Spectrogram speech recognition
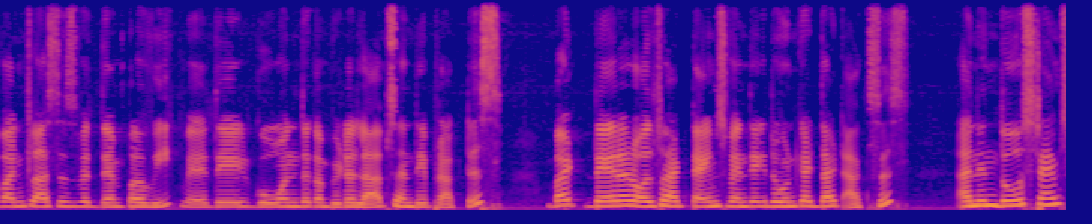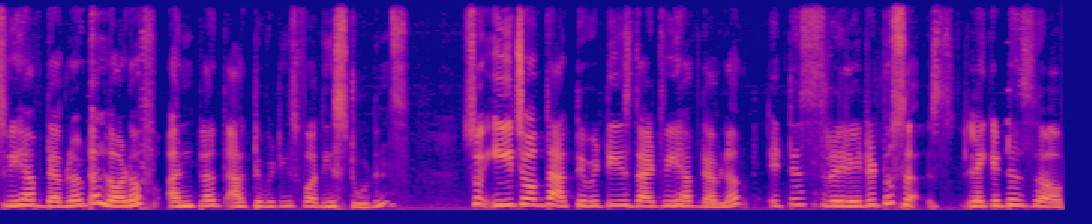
one classes with them per week where they go on the computer labs and they practice. But there are also at times when they don't get that access. And in those times, we have developed a lot of unplugged activities for these students. So each of the activities that we have developed, it is related to, like it is uh,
